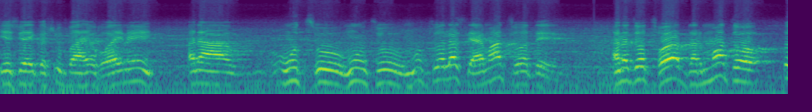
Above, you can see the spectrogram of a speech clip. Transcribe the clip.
એ સિવાય કશું પાસે હોય નહીં. અને આ હું છું હું છું હું છું, એટલે શેમાં છો તે? અને જો છો, ધર્મ છો, તો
